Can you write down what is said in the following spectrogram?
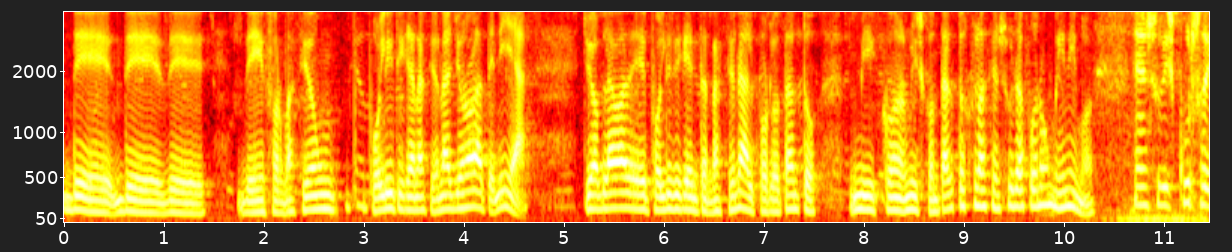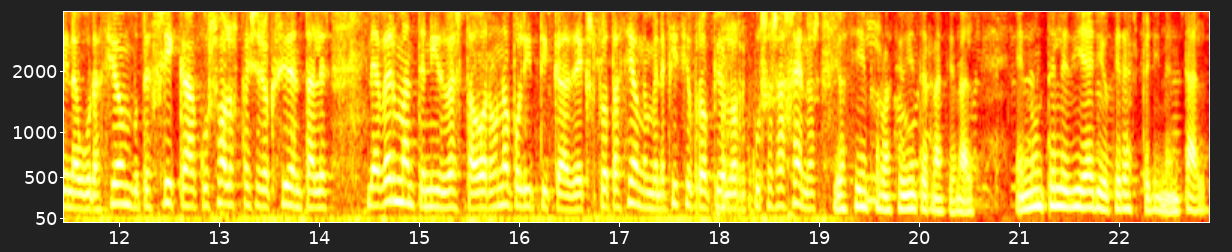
de, de, información política nacional, yo no la tenía. Yo hablaba de política internacional, por lo tanto, mi, con, mis contactos con la censura fueron mínimos. En su discurso de inauguración, Buteflika acusó a los países occidentales de haber mantenido hasta ahora una política de explotación en beneficio propio de los recursos ajenos. Yo hacía información internacional en un telediario que era experimental,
